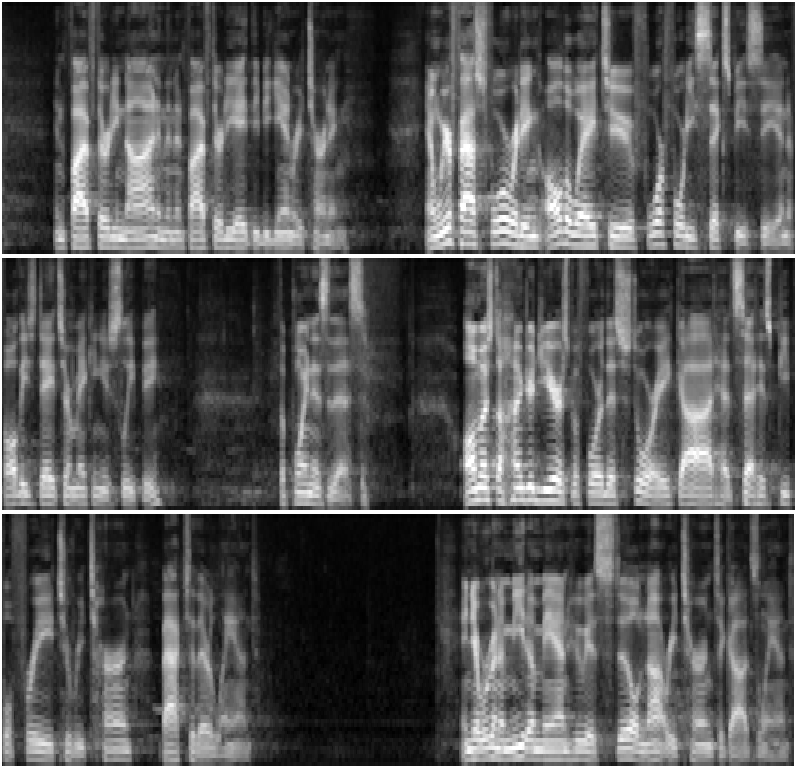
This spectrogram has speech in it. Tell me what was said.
in 539, and then in 538 they began returning. And we're fast forwarding all the way to 446 BC. And if all these dates are making you sleepy, the point is this. Almost 100 years before this story, God had set his people free to return back to their land. And yet, we're going to meet a man who is still not returned to God's land.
